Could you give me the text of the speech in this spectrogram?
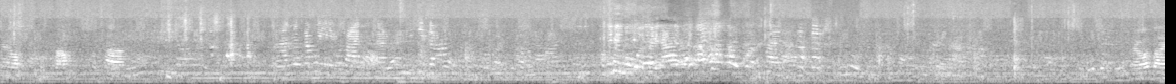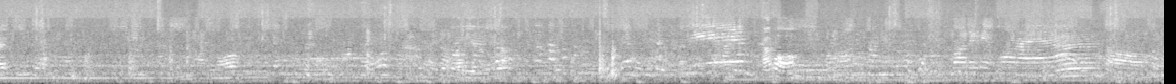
แค่เราซ้ำทางไม่ให้งูเปิดไปได้แปลว่าไปอ๋อก็มีอย่างนี้ครับ ครับผมพอเด็กๆพอแล้วหนึ่งสองส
